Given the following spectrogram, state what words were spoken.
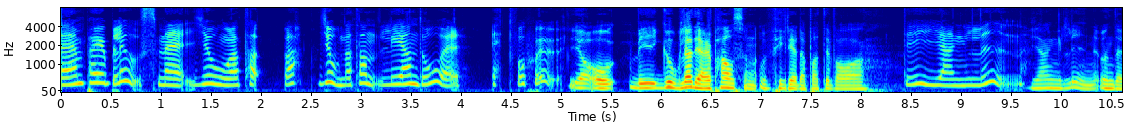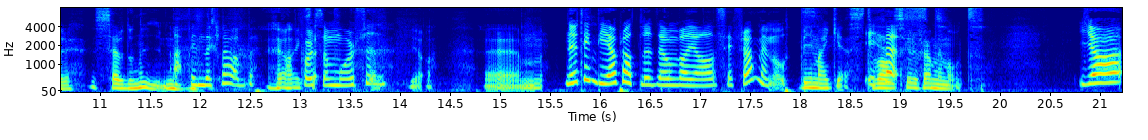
Vampire Blues med Jonathan, va? Jonathan Leandor 127. Ja, och vi googlade här i pausen och fick reda på att det var Det är Young Lean. Young Lean under pseudonym. Up in the club. Ja, For exakt. some morphine. Ja. Ehm, Nu tänkte jag prata lite om vad jag ser fram emot. be my guest. Vad höst. ser du fram emot? Ja,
